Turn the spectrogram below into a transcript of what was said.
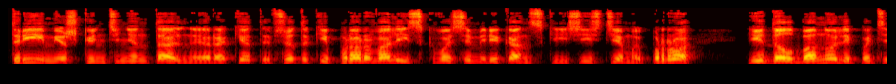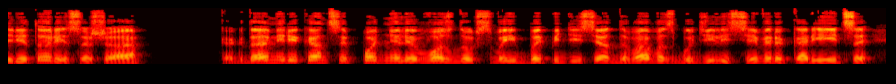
Три межконтинентальные ракеты все таки прорвались сквозь американские системы ПРО и долбанули по территории США. Когда американцы подняли в воздух свои Б-52, возбудились северокорейцы –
